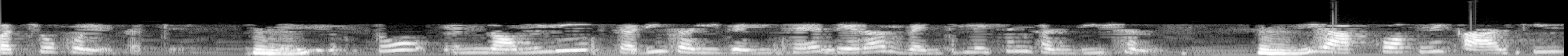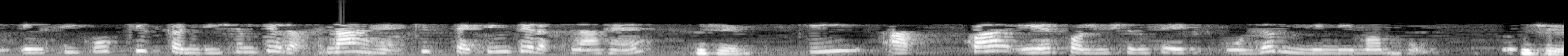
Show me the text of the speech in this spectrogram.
बच्चों को लेकर के। हम्म, तो नॉर्मली स्टडी करी गई है देर आर वेंटिलेशन कंडीशन कि आपको अपने कार की एसी को किस कंडीशन पे रखना है किस सेटिंग पे रखना है जी। कि आपका एयर पोल्यूशन से एक्सपोजर मिनिमम हो। जी।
